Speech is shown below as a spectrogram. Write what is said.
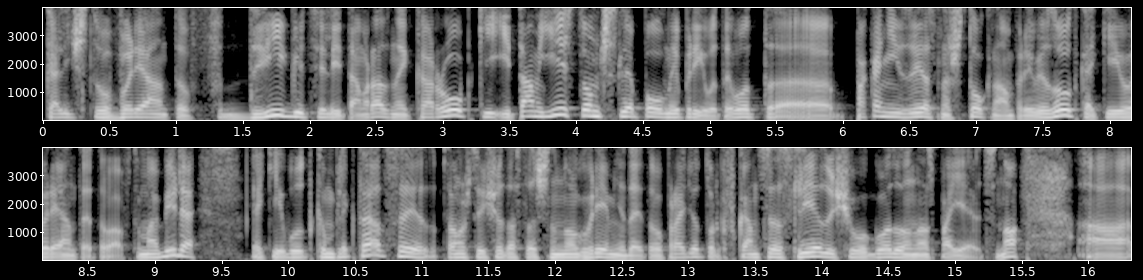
количество вариантов двигателей, там разные коробки, и там есть в том числе полный привод. И вот э, пока неизвестно, что к нам привезут, какие варианты этого автомобиля, какие будут комплектации, потому что еще достаточно много времени до этого пройдет, только в конце следующего года у нас появится. Но э,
